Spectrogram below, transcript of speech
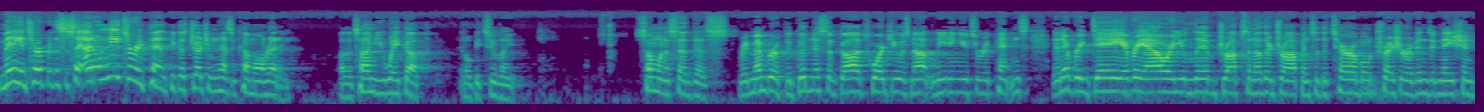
Many interpret this to say, I don't need to repent because judgment hasn't come already. By the time you wake up, it'll be too late. Someone has said this Remember, if the goodness of God toward you is not leading you to repentance, then every day, every hour you live drops another drop into the terrible treasure of indignation,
